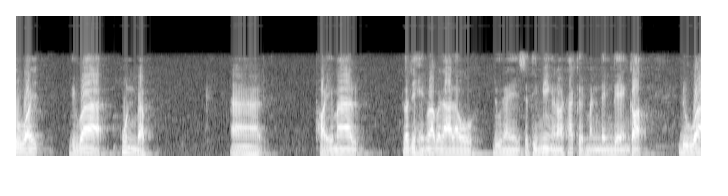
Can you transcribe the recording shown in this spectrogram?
ตัวหรือว่าหุ้นแบบอถอยมา เราจะเห็นว่าเวลาเราดูในสตรีมมิ่งอะเนาะถ้าเกิดมันแดงๆก็ดูว่า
